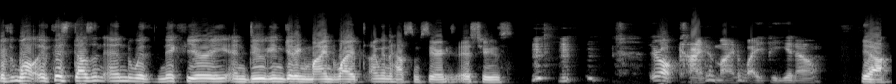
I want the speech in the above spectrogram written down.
if well, if this doesn't end with Nick Fury and Dugan getting mind wiped, I'm gonna have some serious issues. They're all kind of mind wipey, you know. Yeah.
